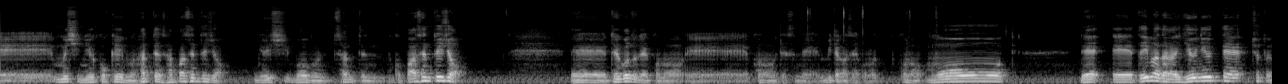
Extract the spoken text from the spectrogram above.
えー、無視入庫成分8.3%以上、乳脂肪分3.5%以上、えー、ということで、この、えー、このですね、見てください、この、この、もう、で、えっ、ー、と、今だから牛乳って、ちょっと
